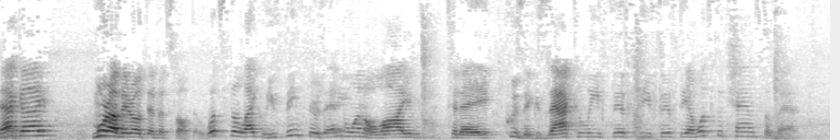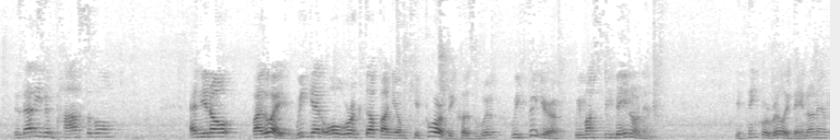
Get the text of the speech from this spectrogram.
That guy, more averot than mitzvot. What's the likely? You think there's anyone alive today who's exactly 50-50? And what's the chance of that? Is that even possible? And you know, by the way, we get all worked up on Yom Kippur because we we figure we must be Beinonim. You think we're really Beinonim?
